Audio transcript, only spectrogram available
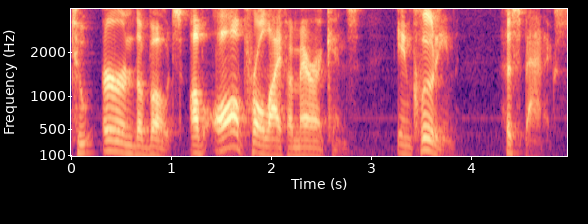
to earn the votes of all pro life Americans, including Hispanics.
